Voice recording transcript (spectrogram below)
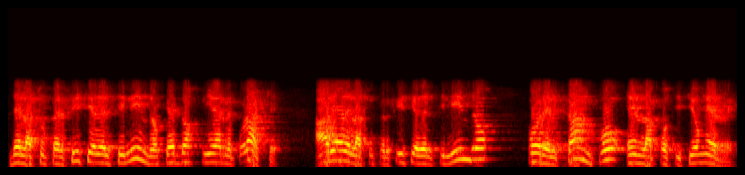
de la superficie del cilindro, que es 2πr por h. Área de la superficie del cilindro por el campo en la posición R,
